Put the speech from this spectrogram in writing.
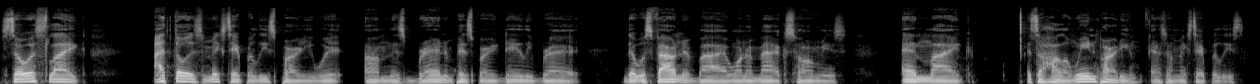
So it's like I throw this mixtape release party with um this brand in Pittsburgh, Daily Bread, that was founded by one of Mac's homies. And like it's a Halloween party and it's a mixtape release.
